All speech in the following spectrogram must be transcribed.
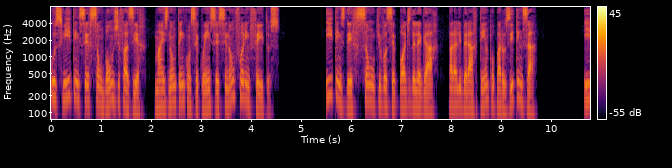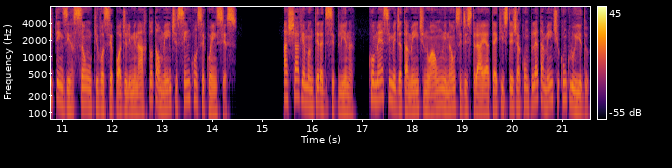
Os itens C são bons de fazer, mas não têm consequências se não forem feitos. Itens D são o que você pode delegar, para liberar tempo para os itens A. Itens I são o que você pode eliminar totalmente sem consequências. A chave é manter a disciplina, comece imediatamente no A1 e não se distraia até que esteja completamente concluído.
